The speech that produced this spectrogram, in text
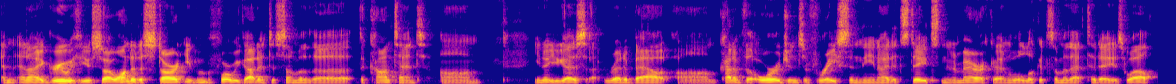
and and I agree with you. So I wanted to start even before we got into some of the the content. Um, you know, you guys read about um, kind of the origins of race in the United States and in America, and we'll look at some of that today as well.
